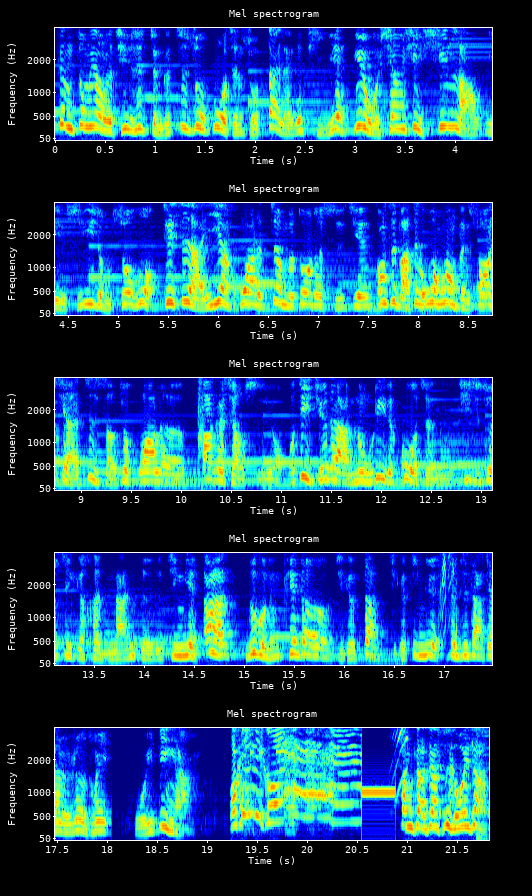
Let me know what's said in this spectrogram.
更重要的其实是整个制作过程所带来的体验。因为我相信辛劳也是一种收获。这次啊，一样花了这么多的时间，光是把这个旺旺粉刷下来，至少就花了八个小时哟。我自己觉得啊，努力的过程呢，其实就是一个很难得的经验。当然，如果能骗到几个赞、几个订阅，甚至大家的热推，我一定啊。我给你滚！让大家试个味道。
